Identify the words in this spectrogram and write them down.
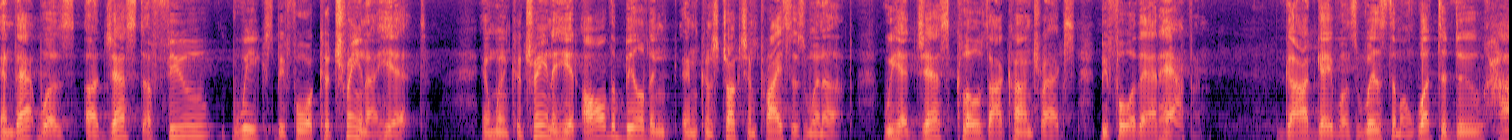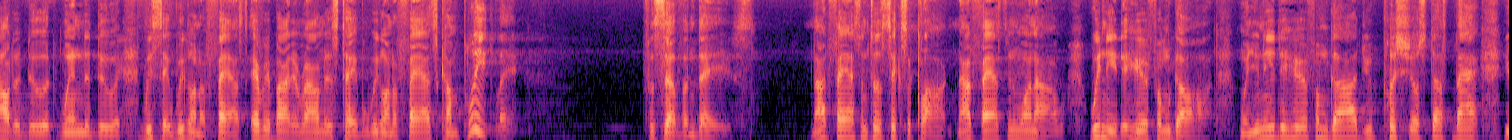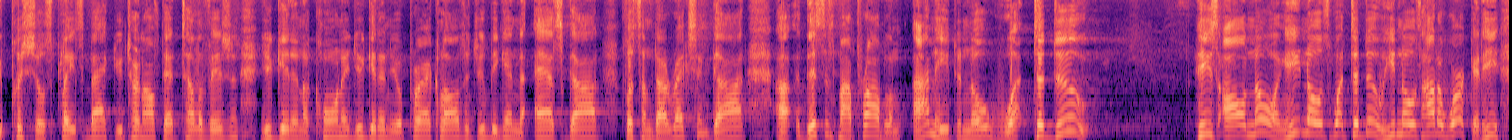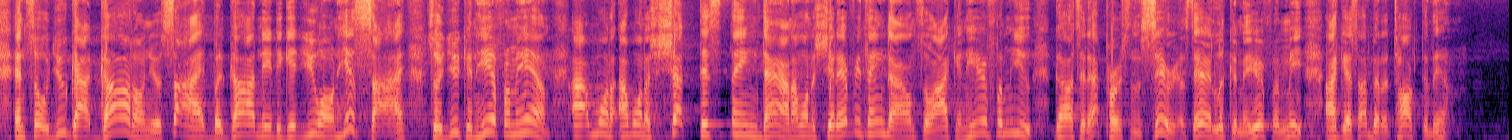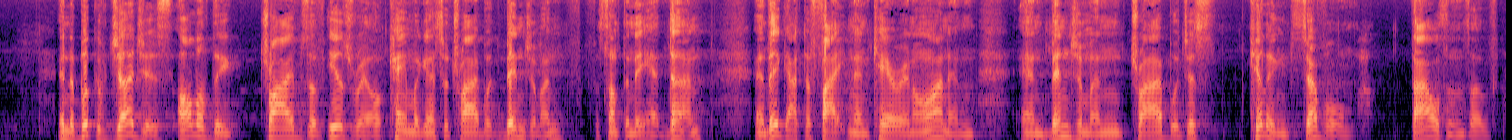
And that was uh, just a few weeks before Katrina hit. And when Katrina hit, all the building and construction prices went up. We had just closed our contracts before that happened. God gave us wisdom on what to do, how to do it, when to do it. We said we're going to fast. Everybody around this table, we're going to fast completely for seven days. Not fast until six o'clock, not fast in one hour. We need to hear from God. When you need to hear from God, you push your stuff back, you push those plates back, you turn off that television, you get in a corner, you get in your prayer closet, you begin to ask God for some direction. God, uh, this is my problem. I need to know what to do. He's all knowing. He knows what to do. He knows how to work it. He, and so you got God on your side, but God need to get you on his side so you can hear from him. I want to I want to shut this thing down. I want to shut everything down so I can hear from you. God said, that person's serious. They're looking to hear from me. I guess I better talk to them. In the book of Judges, all of the tribes of Israel came against the tribe of Benjamin for something they had done. And they got to fighting and carrying on and and Benjamin tribe were just killing several thousands of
